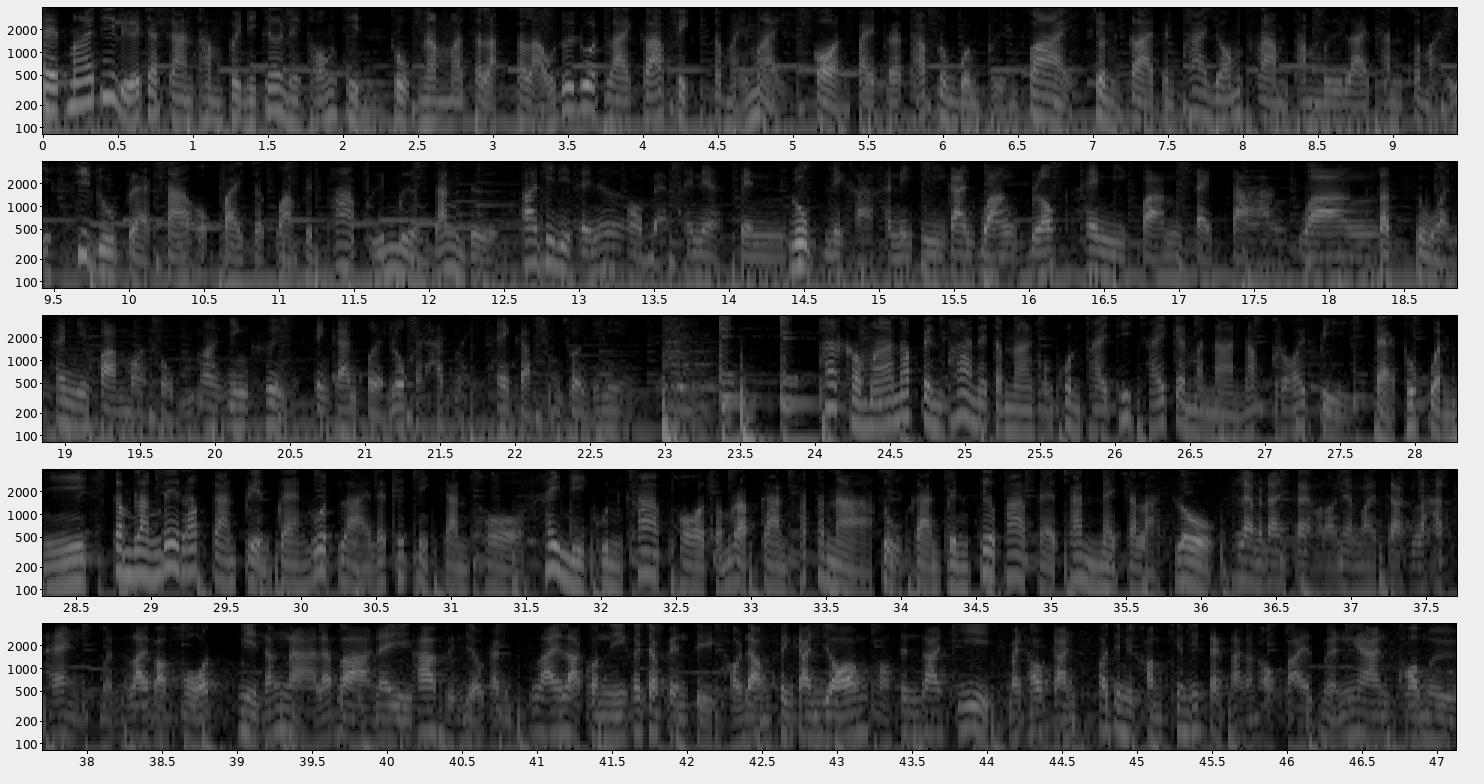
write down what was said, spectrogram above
เศษไม้ที่เหลือจากการทำเฟอร์นิเจอร์ในท้องถิ่น ถูกนำมาสลักสลาด้วยลวดลายกราฟิกสมัยใหม่ ก่อนไปประทับลงบนผืนฝ้าย จนกลายเป็นผ้าย้อมครามทำมือลายทันสมัย ที่ดูแปลกตาออกไปจากความเป็นผ้าพื้นเมืองดั้งเดิม ผ้าที่ดีไซเนอร์ออกแบบให้เนี่ยเป็นรูปเลขาคณิตมีการวางบล็อกให้มีความแตกต่าง วางสัดส่วนให้มีความเหมาะสมมากยิ่งขึ้น เป็นการเปิดโลกทัศน์ใหม่ให้กับชุมชนที่นี่ ผ้าขาวม้านับเป็นผ้าในตำนานของคนไทยที่ใช้กันมานานนับร้อยปี แต่ทุกวันนี้กำลังได้รับการเปลี่ยนแปลงลวดลายและเทคนิคการทอ ให้มีคุณค่าพอสำหรับการพัฒนาสู่การเป็นเสื้อผ้าแฟชั่นในตลาดโลก แรงบันดาลใจของเราเนี่ยมาจากรหัสแท่งเหมือนลายบาร์โค้ดมีทั้งหนาและบางในผ้าผืนเดียวกัน ลายหลักตอนนี้ก็จะเป็นสีขาวดำเป็นการย้อมของเส้นได้ที่ไม่เท่ากัน ก็จะมีความเข้มที่แตกต่างกันออกไป เหมือนงานทอมือ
